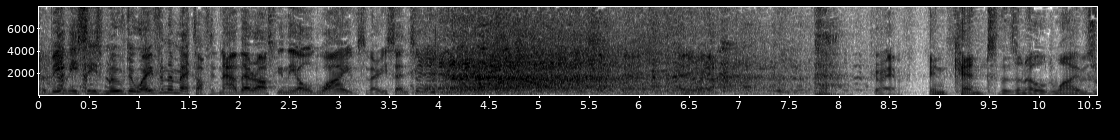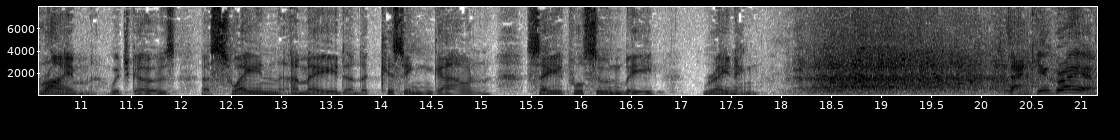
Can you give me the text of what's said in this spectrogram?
The BBC's moved away from the Met Office. Now they're asking the old wives. Very sensible. Yeah. Anyway. Graeme. In Kent, there's an old wives' rhyme which goes, A swain, a maid, and a kissing gown say it will soon be raining. Thank you, Graeme.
